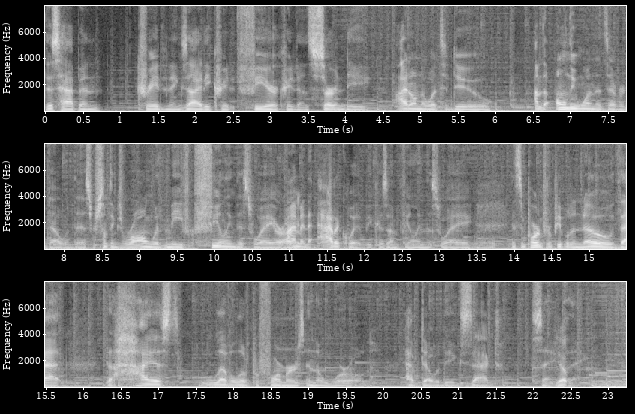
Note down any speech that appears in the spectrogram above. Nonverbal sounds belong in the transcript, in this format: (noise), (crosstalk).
this happened, created anxiety, created fear, created uncertainty. I don't know what to do. I'm the only one that's ever dealt with this, or something's wrong with me for feeling this way, or right. I'm inadequate because I'm feeling this way. Right. It's important for people to know that the highest level of performers in the world have dealt with the exact same yep. thing.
